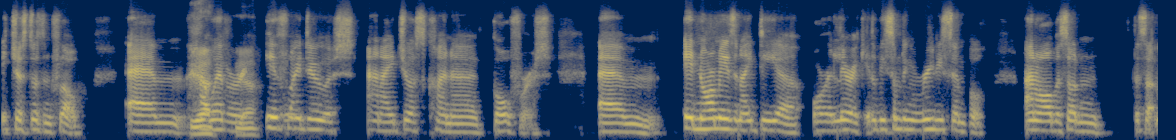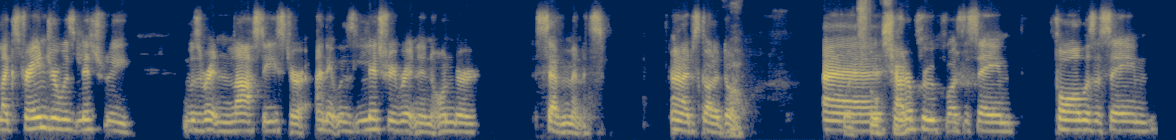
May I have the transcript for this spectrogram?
it just doesn't flow. Um, yeah, however, yeah. if I do it and I just kind of go for it, um, it normally is an idea or a lyric. It'll be something really simple, and all of a sudden, like "Stranger" was literally was written last Easter, and it was literally written in under seven minutes, and I just got it done. Wow. Uh, Shatterproof was the same. Fall was the same.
